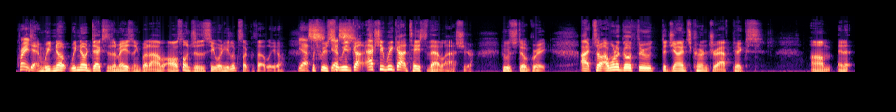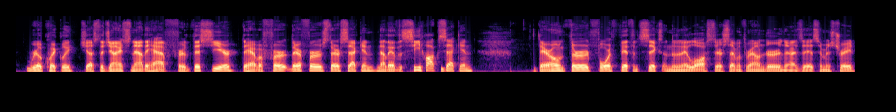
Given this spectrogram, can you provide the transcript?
Crazy. Yeah, and we know we know Dex is amazing, but I'm also interested to see what he looks like without Leo. Yes, which we've yes. we've got actually we got a taste of that last year. Who was still great. All right, so I want to go through the Giants' current draft picks, um, and real quickly, just the Giants now they have for this year they have a fir- their first, their second. Now they have the Seahawks second, their own third, fourth, fifth, and sixth, and then they lost their seventh rounder in the Isaiah Simmons trade.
